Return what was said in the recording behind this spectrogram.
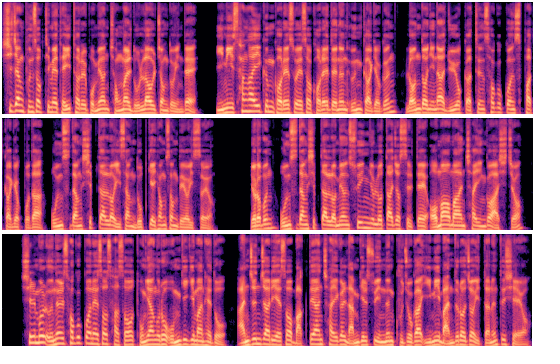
시장 분석팀의 데이터를 보면 정말 놀라울 정도인데 이미 상하이 금 거래소에서 거래되는 은 가격은 런던이나 뉴욕 같은 서구권 스팟 가격보다 온스당 10달러 이상 높게 형성되어 있어요. 여러분, 온스당 10달러면 수익률로 따졌을 때 어마어마한 차이인 거 아시죠? 실물 은을 서구권에서 사서 동양으로 옮기기만 해도 앉은 자리에서 막대한 차익을 남길 수 있는 구조가 이미 만들어져 있다는 뜻이에요.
